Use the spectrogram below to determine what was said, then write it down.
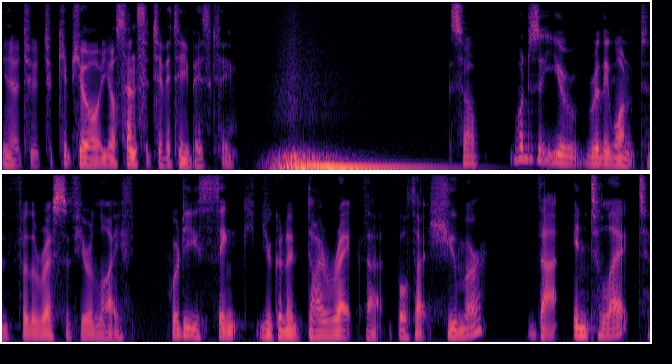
You know, to to keep your your sensitivity basically. So, what is it you really want for the rest of your life? Where do you think you're going to direct that, both that humor, that intellect,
